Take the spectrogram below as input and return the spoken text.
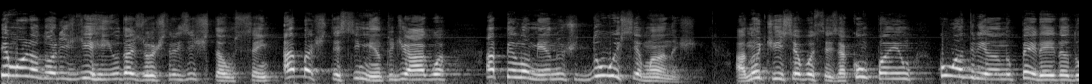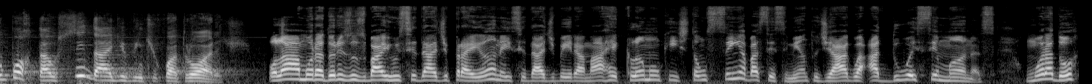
E moradores de Rio das Ostras estão sem abastecimento de água há pelo menos duas semanas. A notícia vocês acompanham com Adriano Pereira do portal Cidade 24 Horas. Olá, moradores dos bairros Cidade Praiana e Cidade Beiramar reclamam que estão sem abastecimento de água há duas semanas. Um morador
